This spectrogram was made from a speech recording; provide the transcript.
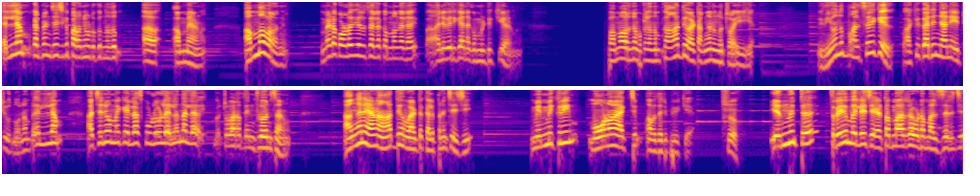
എല്ലാം കൽപ്പന ചേച്ചിക്ക് പറഞ്ഞു കൊടുക്കുന്നതും അമ്മയാണ്. അമ്മ പറഞ്ഞു അമ്മയുടെ കോളേജിലത്തെല്ലാം അമ്മ നല്ല അനുകരിക്കാനൊക്കെ മിടുക്കിയാണ്. അപ്പം അമ്മ പറഞ്ഞു മക്കളെ നമുക്ക് ആദ്യമായിട്ട് അങ്ങനെ ഒന്ന് ട്രൈ ചെയ്യാം. ഇനിയൊന്ന് ഒന്ന് മത്സരിക്ക്. ബാക്കി കാര്യം ഞാൻ ഏറ്റു. എന്ന് പറഞ്ഞു എല്ലാം അച്ഛനും അമ്മയ്ക്കും എല്ലാ സ്കൂളുകളിലും എല്ലാം നല്ല ട്രിവാൻഡ്രത്ത് ഇൻഫ്ലുവൻസ് ആണ്. അങ്ങനെയാണ് ആദ്യമായിട്ട് കൽപ്പന ചേച്ചി മിമിക്രിയും മോണോ ആക്റ്റും അവതരിപ്പിക്കുക. എന്നിട്ട് ഇത്രയും വലിയ ചേട്ടന്മാരുടെ കൂടെ മത്സരിച്ച്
